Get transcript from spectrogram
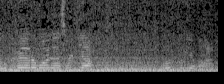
我比他要好一点，手机啊，我都偷的吧。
